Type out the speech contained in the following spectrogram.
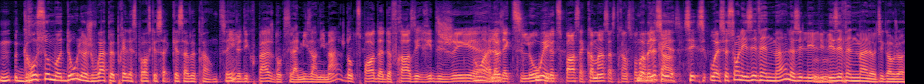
grosso modo, là, je vois à peu près l'espace que ça, que ça veut prendre, tu sais. Le découpage, donc c'est la mise en image. Donc tu pars de, de phrases rédigées euh, Ouais, à là, dactylo, oui. puis là tu passes à comment ça se transforme Ouais, dans ben là, cases. c'est- c'est- ouais, ce sont les événements, là, les, les- les événements, là, tu sais, comme genre,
